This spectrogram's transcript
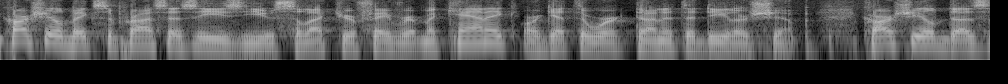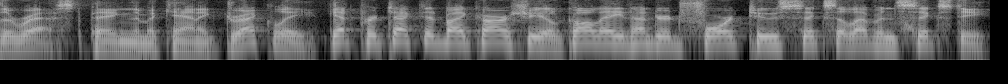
CarShield makes the process easy. You select your favorite mechanic or get the work done at the dealership. CarShield does the rest, paying the mechanic directly. Get protected by CarShield. Call 800 426 1160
